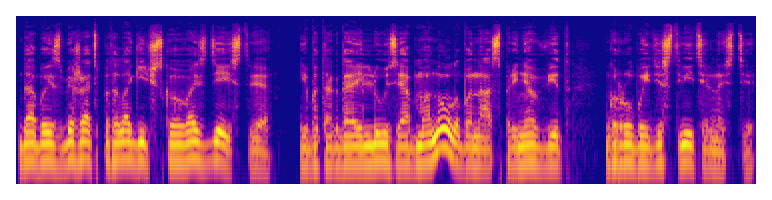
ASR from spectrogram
дабы избежать патологического воздействия, ибо тогда иллюзия обманула бы нас, приняв вид грубой действительности,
